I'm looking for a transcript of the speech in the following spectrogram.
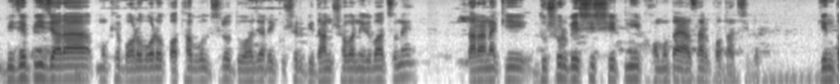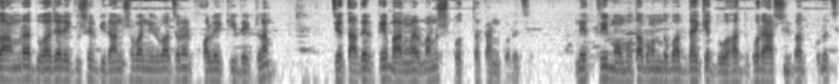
বিজেপি যারা মুখে বড় বড় কথা বলছিল দু হাজার একুশের বিধানসভা নির্বাচনে, তারা নাকি দুশোর বেশি সিট নিয়ে ক্ষমতায় আসার কথা ছিল। কিন্তু আমরা দু হাজার একুশের বিধানসভা নির্বাচনের ফলে কি দেখলাম? যে তাদেরকে বাংলার মানুষ প্রত্যাখ্যান করেছে। নেত্রী মমতা বন্দ্যোপাধ্যায়কে দুহাত ভরে আশীর্বাদ করেছে।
